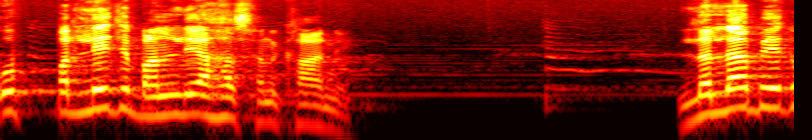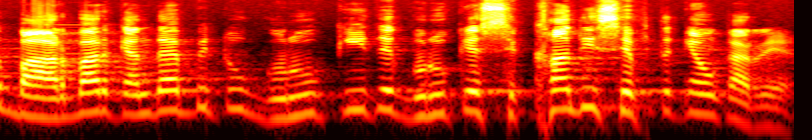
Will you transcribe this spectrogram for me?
ਉਹ ਪੱਲੇ 'ਚ ਬੰਨ ਲਿਆ ਹਸਨ ਖਾਨ ਨੇ। ਲੱਲਾ ਬੇਗ ਬਾਰ-ਬਾਰ ਕਹਿੰਦਾ ਵੀ ਤੂੰ ਗੁਰੂ ਕੀ ਤੇ ਗੁਰੂ ਕੇ ਸਿੱਖਾਂ ਦੀ ਸਿਫਤ ਕਿਉਂ ਕਰ ਰਿਹਾ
